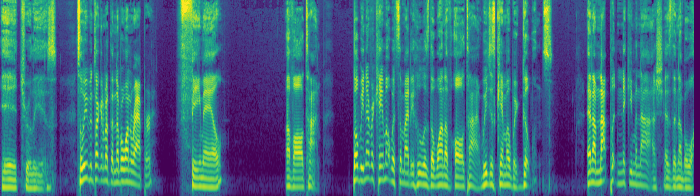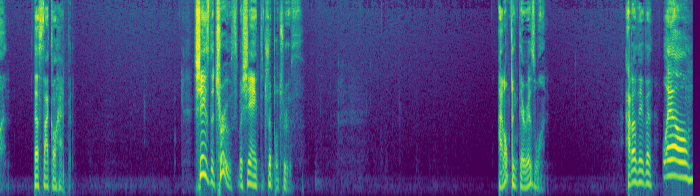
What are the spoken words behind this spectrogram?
It truly is. So we've been talking about the number one rapper, female of all time. But we never came up with somebody who was the one of all time. We just came up with good ones. And I'm not putting Nicki Minaj as the number one. That's not going to happen. She's the truth, but she ain't the triple truth. I don't think there is one. I don't think that, well,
